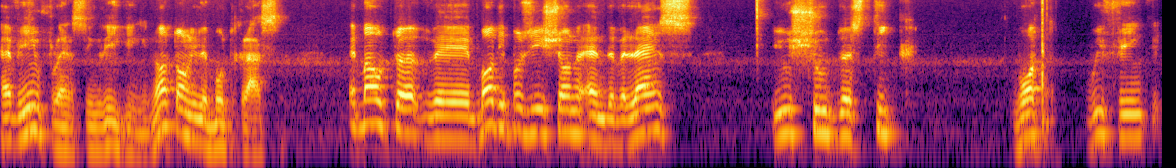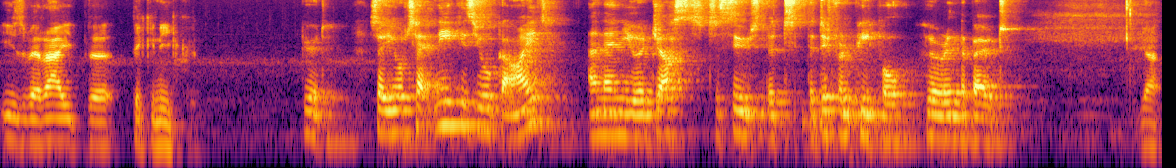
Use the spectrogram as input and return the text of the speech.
have influence in rigging, not only the boat class. About uh, the body position and the lens, you should uh, stick what we think is the right uh, technique. Good. So your technique is your guide, and then you adjust to suit the, the different people who are in the boat. Yeah.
